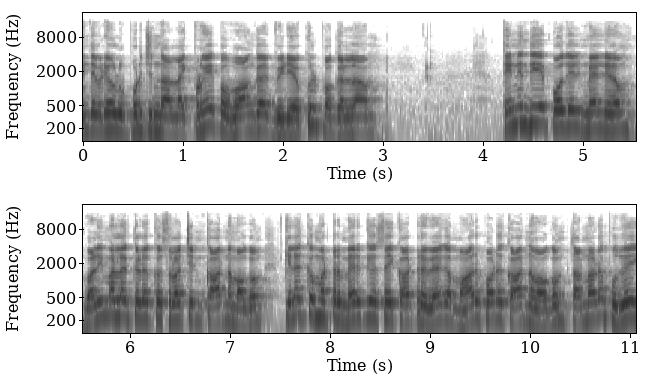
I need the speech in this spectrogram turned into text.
இந்த வீடியோ உங்களுக்கு பிடிச்சிருந்தா லைக் பண்ணுங்கள் இப்போ வாங்க வீடியோக்குள் போகலாம். தென்னிந்திய பகுதியில் மேல்நிலம் வளிமண்டல கிழக்கு சுழற்சியின் காரணமாகவும் கிழக்கு மற்றும் மேற்கு இசை காற்று வேக மாறுபாடு காரணமாகவும் தமிழ்நாடு புதுவை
